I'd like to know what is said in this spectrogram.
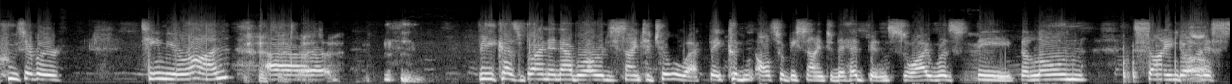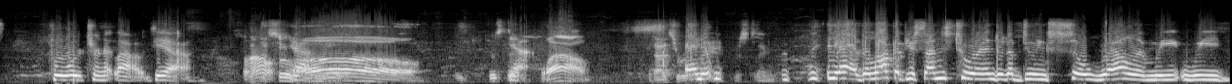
who's ever team you're on, uh, because Brian and I were already signed to Chilliwack, they couldn't also be signed to the Headpins. So I was the the lone signed Wow. artist for Turn It Loud. Yeah, Wow. So Yeah. Oh Interesting. yeah. wow. That's And really it- interesting. yeah, the Lock Up Your Sons tour ended up doing so well, and we we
